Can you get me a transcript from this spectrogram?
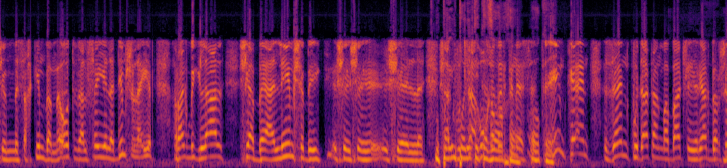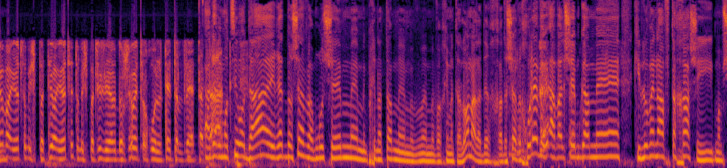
שמשחקים בה מאות ואלפי ילדים של העיר רק בגלל שהבעלים שב, ש, ש, של, הוא של פוליטי הוא חבר. כנסת. אוקיי. אם כן, זה נקודת המבט של עיריית באר שבע, היועץ המשפטי או היועצת המשפטית של עיריית באר שבע יצטרכו לתת על זה את הדעת. אגב, הם הוציאו הודעה, עיריית באר שבע, ואמרו שהם אה, מבחינתם אה, מברכים את אלונה על הדרך החדשה וכולי, ו- אבל שהם גם אה, קיבלו ממנה הבטחה שהיא ממשיכה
